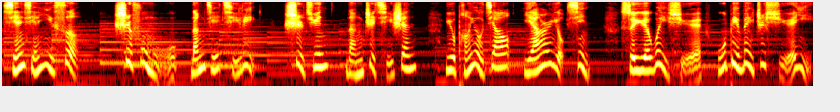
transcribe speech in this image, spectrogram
贤贤易色，事父母能竭其力，事君能治其身，与朋友交，言而有信。虽曰未学，吾必谓之学矣。’”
